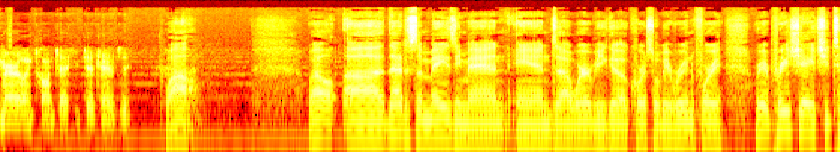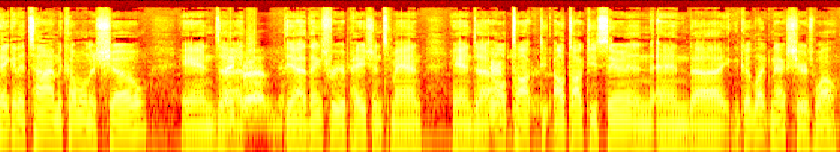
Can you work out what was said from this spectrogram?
Maryland contacted Coach Ramsey. Wow. Well, uh, that is amazing, man. And uh, wherever you go, of course, we'll be rooting for you. We appreciate you taking the time to come on the show. And uh, Thanks for having me. yeah, thanks for your patience, man. And uh, Sure. I'll talk to I'll talk to you soon. And and uh, good luck next year as well.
